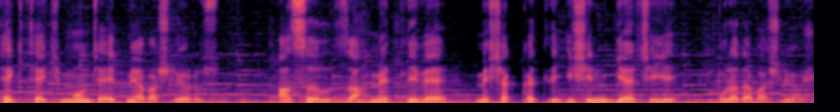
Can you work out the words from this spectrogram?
tek tek monte etmeye başlıyoruz. Asıl zahmetli ve meşakkatli işin gerçeği burada başlıyor.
